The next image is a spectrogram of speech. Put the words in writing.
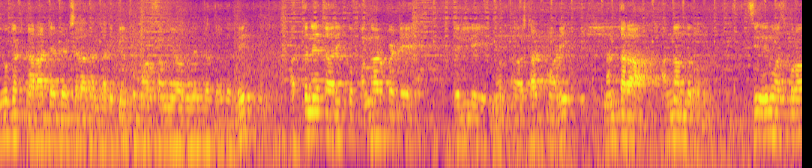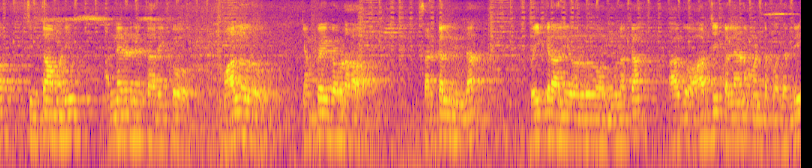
ಯುವ ಘಟಕ ರಾಜ್ಯಾಧ್ಯಕ್ಷರಾದಂಥ ನಿಖಿಲ್ ಕುಮಾರಸ್ವಾಮಿ ಅವರ ನೇತೃತ್ವದಲ್ಲಿ ಹತ್ತನೇ ತಾರೀಕು ಬಂಗಾರಪೇಟೆಯಲ್ಲಿ ಸ್ಟಾರ್ಟ್ ಮಾಡಿ, ನಂತರ ಹನ್ನೊಂದು ಶ್ರೀನಿವಾಸಪುರ, ಚಿಂತಾಮಣಿ ಹನ್ನೆರಡನೇ ತಾರೀಕು ಮಾಲೂರು ಕೆಂಪೇಗೌಡ ಸರ್ಕಲ್ನಿಂದ ಬೈಕ್ ರ್ಯಾಲಿ ಹೊರಡುವ ಮೂಲಕ ಹಾಗೂ ಆರ್ ಜಿ ಕಲ್ಯಾಣ ಮಂಟಪದಲ್ಲಿ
